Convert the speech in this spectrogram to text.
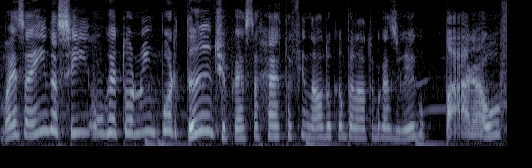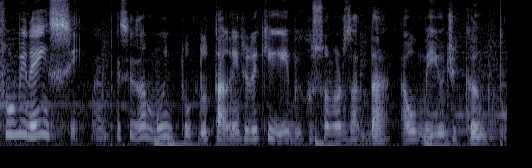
Mas ainda assim, um retorno importante para esta reta final do Campeonato Brasileiro para o Fluminense. Precisa muito do talento e do equilíbrio que o Sonorsa dá ao meio de campo.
